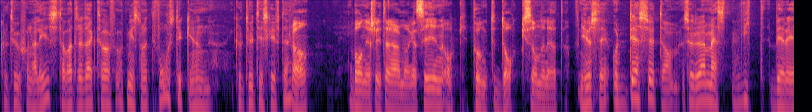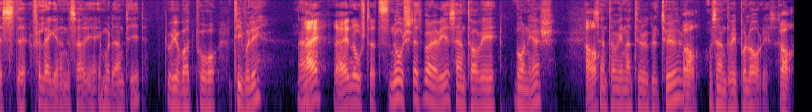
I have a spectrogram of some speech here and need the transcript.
kulturjournalist, har varit redaktör för åtminstone två stycken kulturtidskrifter. Ja. Bonniers litterära magasin och Punkt Doc som den heter. Just det. Och dessutom så är du den mest vittbereste förläggaren i Sverige i modern tid. Du har jobbat på Tivoli? Nej, nej, nej Norstedts. Norstedts börjar vi, sen tar vi Bonniers. Ja. Sen tar vi natur och kultur ja. och sen tar vi Polaris. Ja.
